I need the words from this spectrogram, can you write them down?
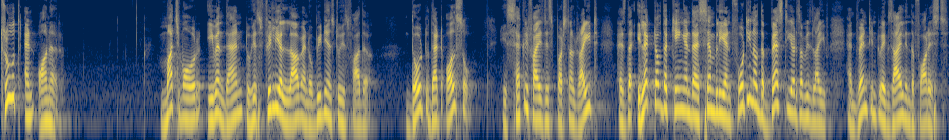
truth and honor. Much more even than to his filial love and obedience to his father though to that also he sacrificed his personal right as the elect of the king and the assembly and 14 of the best years of his life and went into exile in the forest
